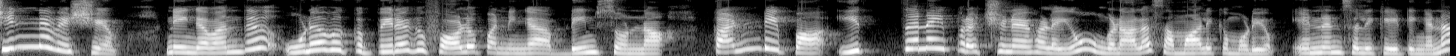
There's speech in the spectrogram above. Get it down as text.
சின்ன விஷயம். நீங்கள் வந்து உணவுக்கு பிறகு ஃபாலோ பண்ணீங்க அப்படின்னு சொன்னால் கண்டிப்பாக இத் இத்தனை பிரச்சனைகளையும் உங்களால் சமாளிக்க முடியும்? என்னன்னு சொல்லி கேட்டிங்கன்னா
